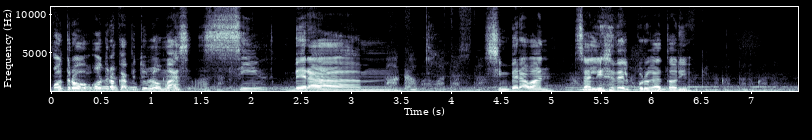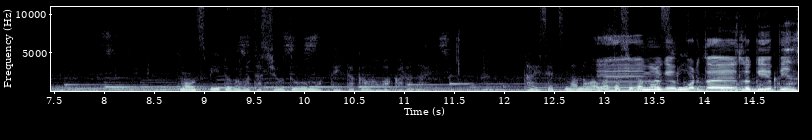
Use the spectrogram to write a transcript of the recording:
Otro, otro capítulo más sin ver a. Sin ver a Van salir del purgatorio. モンスピートが私をどう思っていたかはわからない大切なのは私がモンスピーク、えー、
